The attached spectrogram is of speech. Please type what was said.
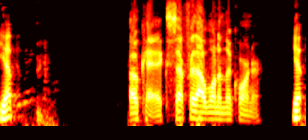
Yep. Okay, except for that one in the corner. Yep.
